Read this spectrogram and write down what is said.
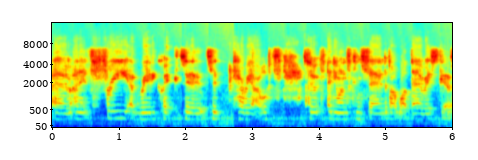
um, and it's free and really quick to, to carry out. So, if anyone's concerned about what their risk of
